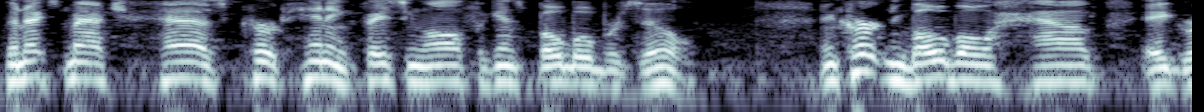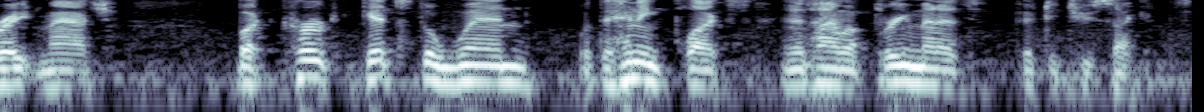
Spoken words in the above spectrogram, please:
The next match has Curt Hennig facing off against Bobo Brazil. And Curt and Bobo have a great match, but Curt gets the win with the Hennigplex in a time of 3 minutes 52 seconds.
